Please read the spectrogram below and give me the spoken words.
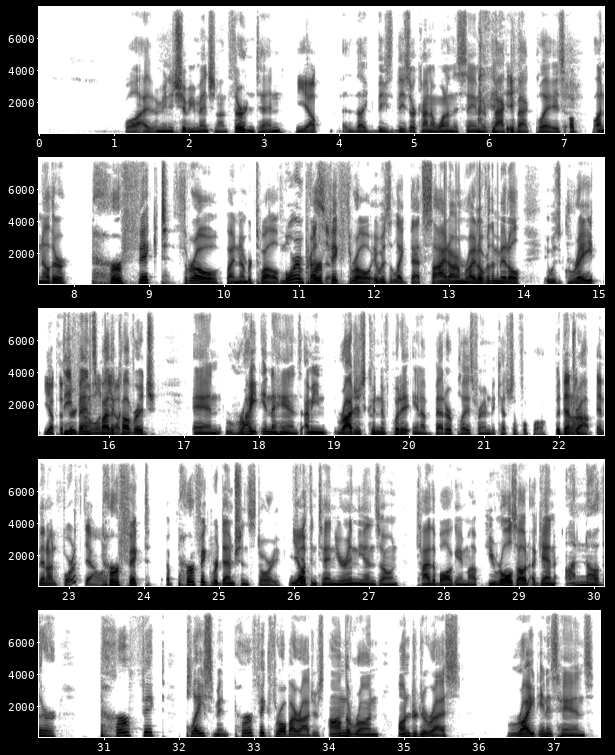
Well, I, I mean, it should be mentioned on third and ten. Yep. Like these, these are kind of one and the same. They're back to back plays. A, another perfect throw by number twelve. More impressive. Perfect throw. It was like that sidearm right over the middle. It was great Yep. The defense one, by the yep. coverage and right in the hands. I mean, Rodgers couldn't have put it in a better place for him to catch the football. But then on, drop. and then on fourth down, Perfect, a perfect redemption story. Yep. Fourth and 10, you're in the end zone, tie the ball game up. He rolls out again, another perfect placement, perfect throw by Rodgers on the run, under duress, right in his hands,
